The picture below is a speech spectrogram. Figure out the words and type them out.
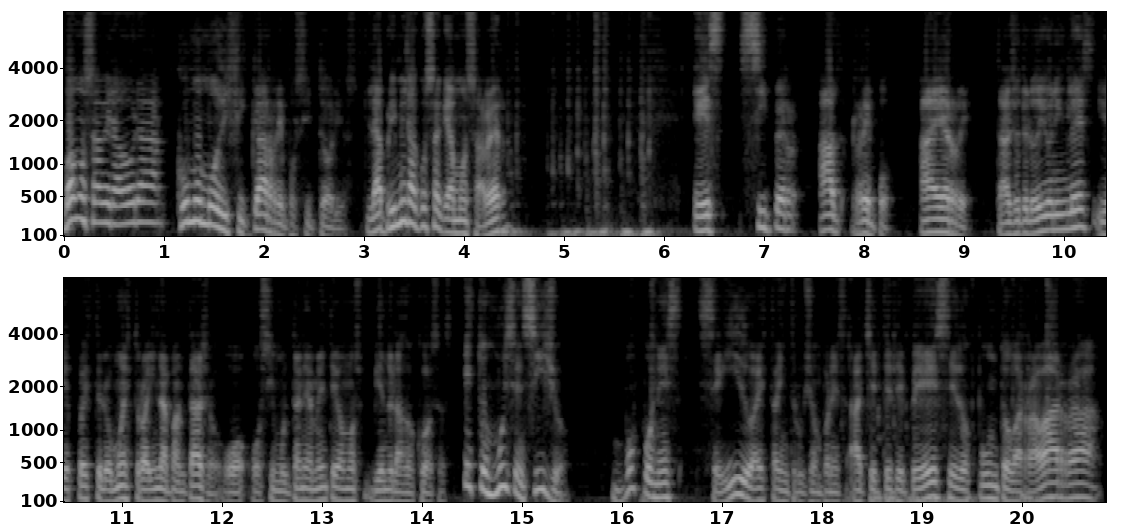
Vamos a ver ahora cómo modificar repositorios. La primera cosa que vamos a ver es zipper add repo. AR. Yo te lo digo en inglés y después te lo muestro ahí en la pantalla o, simultáneamente vamos viendo las dos cosas. Esto es muy sencillo. Vos pones seguido a esta instrucción, pones https, dos puntos, barra barra,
